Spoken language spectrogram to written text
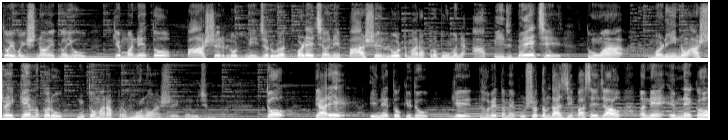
તો એ વૈષ્ણવે કહ્યું કે મને તો પાશેર લોટની જરૂરત પડે છે અને પાશેર લોટ મારા પ્રભુ મને આપી જ દે છે. તો હું આ મણીનો આશ્રય કેમ કરું? હું તો મારા પ્રભુનો આશ્રય કરું છું. તો ત્યારે એને તો કીધું કે હવે તમે પુરુષોત્તમ દાસજી પાસે જાઓ અને એમને કહો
